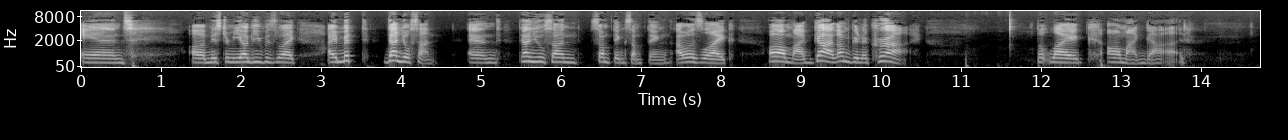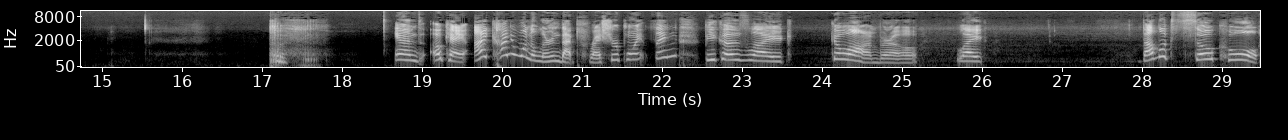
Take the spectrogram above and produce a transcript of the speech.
and uh, Mr. Miyagi was like, I met Daniel-san, and Daniel-san something something. I was like, oh my god, I'm gonna cry. But like, oh my god. And okay, I kind of want to learn that pressure point thing because like come on, bro. Like that looks so cool.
